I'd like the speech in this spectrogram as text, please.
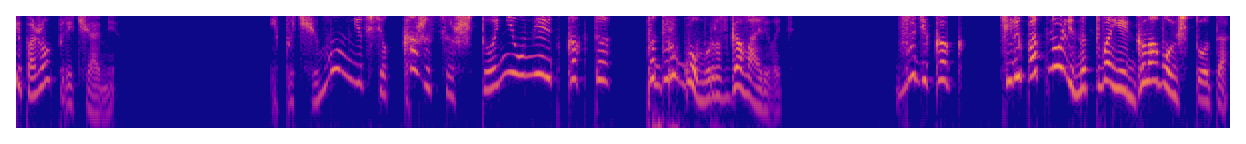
и пожал плечами. «И почему мне все кажется, что они умеют как-то по-другому разговаривать? Вроде как телепотнули над твоей головой что-то,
